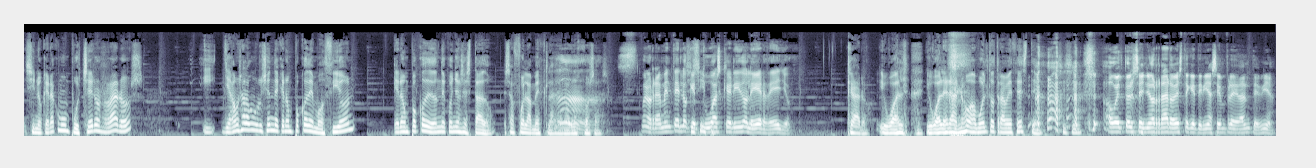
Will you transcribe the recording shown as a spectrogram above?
sino que era como un pucheros raros y llegamos a la conclusión de que era un poco de emoción era un poco de dónde coño has estado. Esa fue la mezcla de las dos Ah. cosas. Bueno, realmente es lo Sí, que sí, tú pero- has querido leer de ello. Claro, igual, igual era no, ha vuelto otra vez este. Sí, sí. Ha vuelto el señor raro este que tenía siempre delante mía.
